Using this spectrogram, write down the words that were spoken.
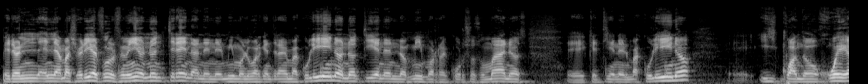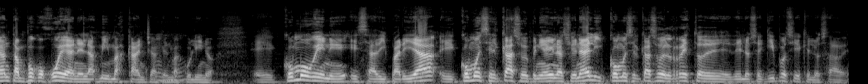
pero en, la- en la mayoría del fútbol femenino no entrenan en el mismo lugar que entrenan el masculino, no tienen los mismos recursos humanos eh, que tiene el masculino. eh, y cuando juegan, tampoco juegan en las mismas canchas que el masculino. ¿Cómo ven esa disparidad? ¿Cómo es el caso de Peñarol Nacional y cómo es el caso del resto de, de los equipos, si es que lo saben?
